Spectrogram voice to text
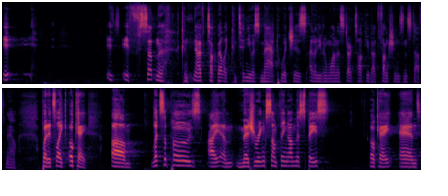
it, it's if something uh, con- now I have to talk about like continuous map, which is I don't even want to start talking about functions and stuff now, but it's like okay, um, let's suppose I am measuring something on this space, okay, and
